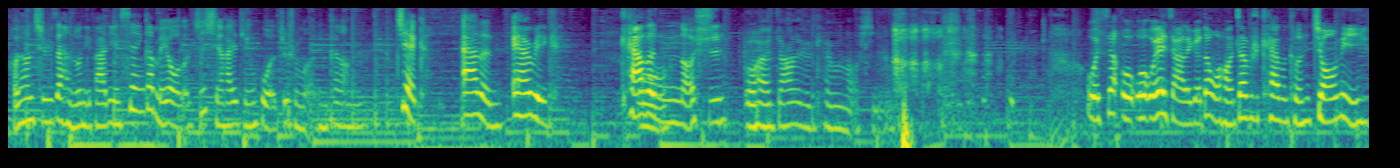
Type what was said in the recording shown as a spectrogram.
好像其实，在很多理发店现在应该没有了，之前还是挺火的，就什么你看到 Jack、Alan、Eric、Kevin 老师，我还加了一个 Kevin 老师。我加我我我也加了一个，但我好像加不是 Kevin，可能是 Johnny。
